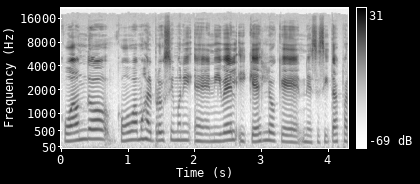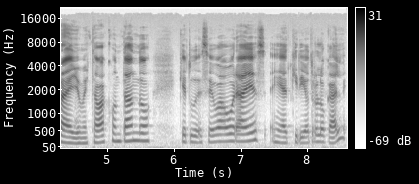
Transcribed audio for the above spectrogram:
¿Cuándo, ¿Cómo vamos al próximo eh, nivel y qué es lo que necesitas para ello? Me estabas contando que tu deseo ahora es eh, adquirir otro local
